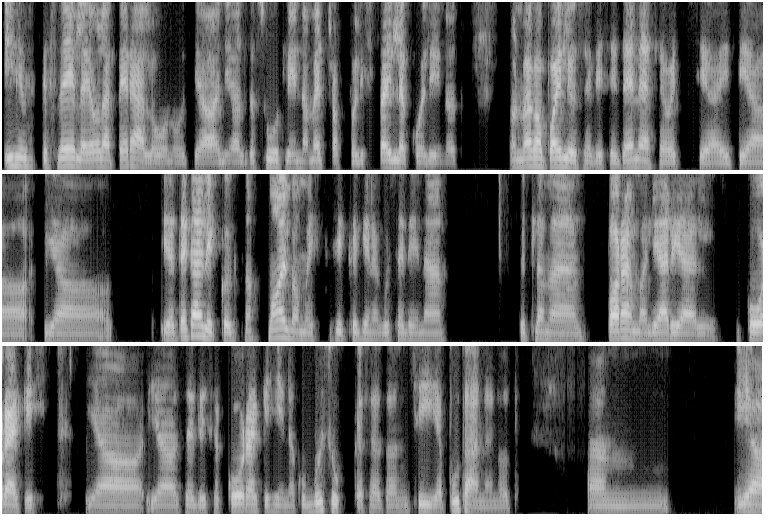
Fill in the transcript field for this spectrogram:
inimesed, kes veel ei ole pere loonud ja nii-öelda suurlinna metropolist välja kolinud, on väga palju selliseid eneseotsijaid ja, ja, ja tegelikult noh, maailma mõistes ikkagi nagu selline, ütleme, paremal järjel koorekiht ja, ja sellise koorekihi nagu võsukesed on siia pudenenud. ja,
